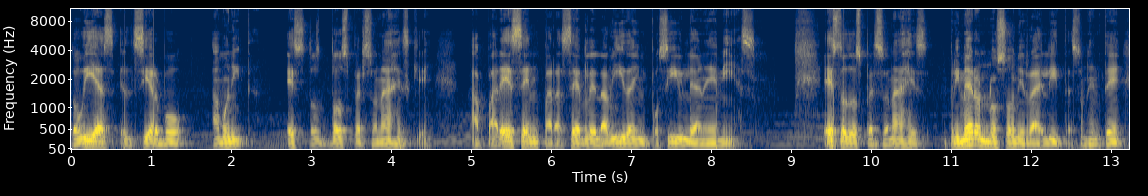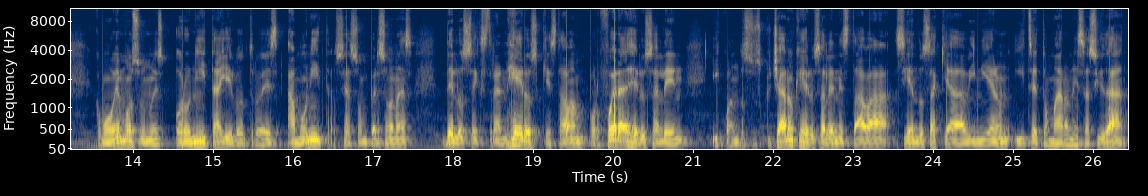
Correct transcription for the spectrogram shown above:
Tobías, el siervo amonita. Estos dos personajes que aparecen para hacerle la vida imposible a Nehemías. Estos dos personajes, primero, no son israelitas, son gente, como vemos, uno es oronita y el otro es amonita, o sea, son personas de los extranjeros que estaban por fuera de Jerusalén y cuando se escucharon que Jerusalén estaba siendo saqueada, vinieron y se tomaron esa ciudad.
